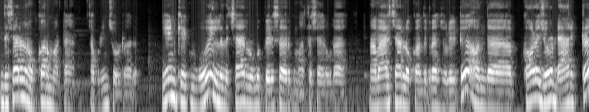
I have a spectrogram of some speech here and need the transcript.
இந்த சேரில் நான் உட்கார மாட்டேன் அப்படின்னு சொல்கிறாரு ஏன்னு கேட்கும்போது இல்லை இந்த சேர் ரொம்ப பெருசாக இருக்குது மற்ற சேரோட நான் வேறு சேரில் உட்காந்துக்கிறேன்னு சொல்லிட்டு அந்த காலேஜோட டேரக்டரை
